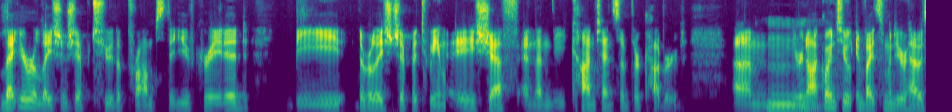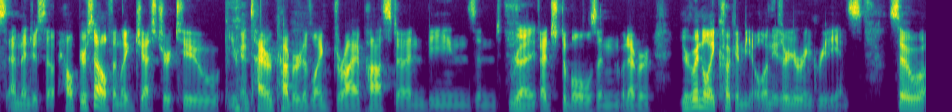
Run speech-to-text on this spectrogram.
let your relationship to the prompts that you've created be the relationship between a chef and then the contents of their cupboard. Um, mm. You're not hmm. going to invite someone to your house and then just uh, help yourself and like gesture to your entire cupboard of like dry pasta and beans and right. vegetables and whatever. You're going to like cook a meal, and these are your ingredients. So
